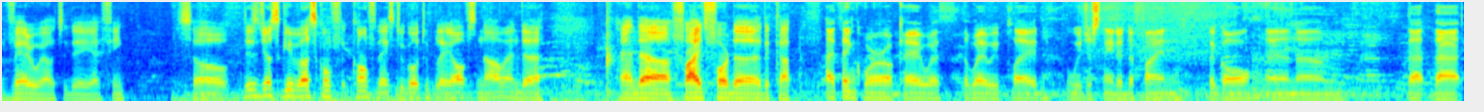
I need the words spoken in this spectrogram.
very well today. I think so. This just gives us conf confidence to go to playoffs now and uh, and uh, fight for the the cup. I think we're okay with the way we played. We just needed to find the goal, and um, that that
